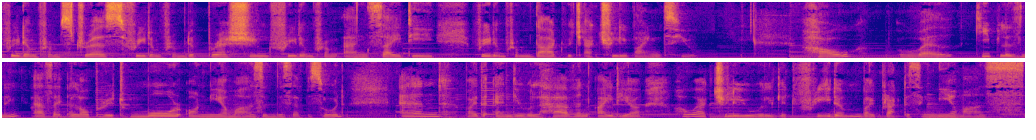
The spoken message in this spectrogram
freedom from stress, freedom from depression, freedom from anxiety, freedom from that which actually binds you. How? Well, keep listening as I elaborate more on niyamas in this episode, and by the end, you will have an idea how actually you will get freedom by practicing niyamas.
